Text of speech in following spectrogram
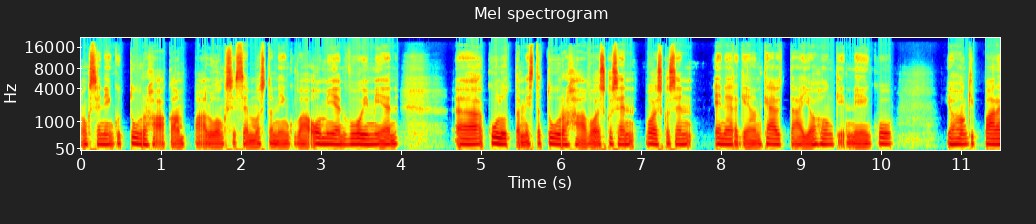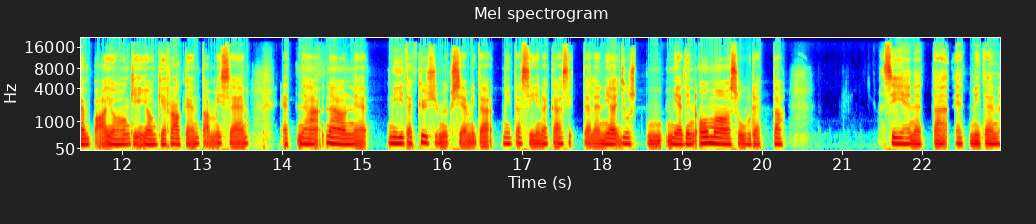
onko se niin kuin turhaa kamppailu, onko se semmoista niin kuin vaan omien voimien ö, kuluttamista turhaa, voisiko sen, voisiko sen energian käyttää johonkin, niin kuin, johonkin parempaan, johonkin jonkin rakentamiseen. Että nämä, nämä on ne, niitä kysymyksiä, mitä, mitä siinä käsittelen ja just mietin omaa suhdetta siihen, että, että miten,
